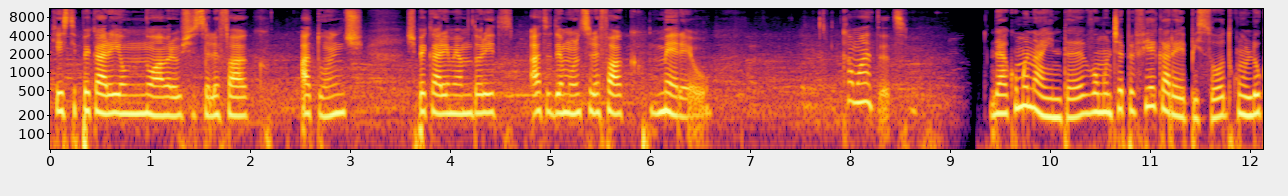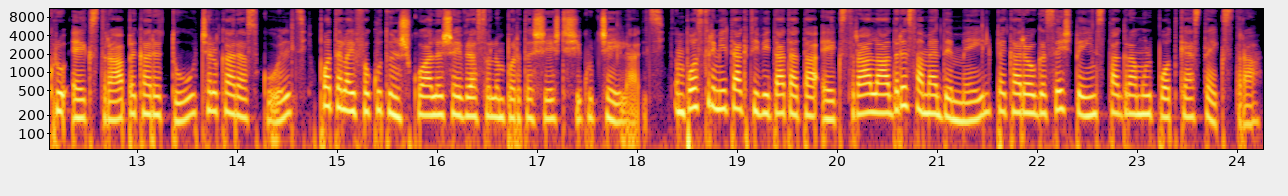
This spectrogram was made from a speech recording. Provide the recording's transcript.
chestii pe care eu nu am reușit să le fac atunci și pe care mi-am dorit atât de mult să le fac mereu. Cam atât. De acum înainte, vom începe fiecare episod cu un lucru extra pe care tu, cel care asculți, poate l-ai făcut în școală și ai vrea să-l împărtășești și cu ceilalți. Îmi poți trimite activitatea ta extra la adresa mea de mail pe care o găsești pe Instagramul Podcast Extra.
